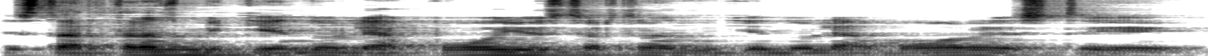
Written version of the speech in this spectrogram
Estar transmitiéndole apoyo, estar transmitiéndole amor, este,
